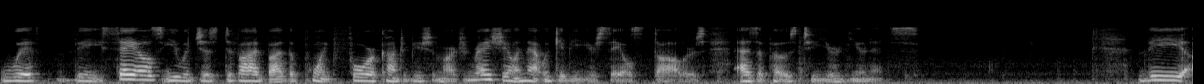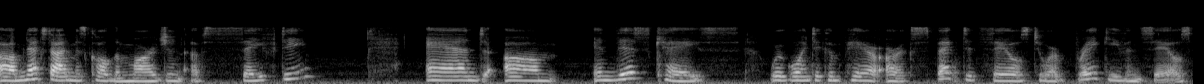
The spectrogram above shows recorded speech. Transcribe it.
with the sales, you would just divide by the 0.4 contribution margin ratio, and that would give you your sales dollars as opposed to your units. The um, next item is called the margin of safety. And um, in this case, we're going to compare our expected sales to our break-even sales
